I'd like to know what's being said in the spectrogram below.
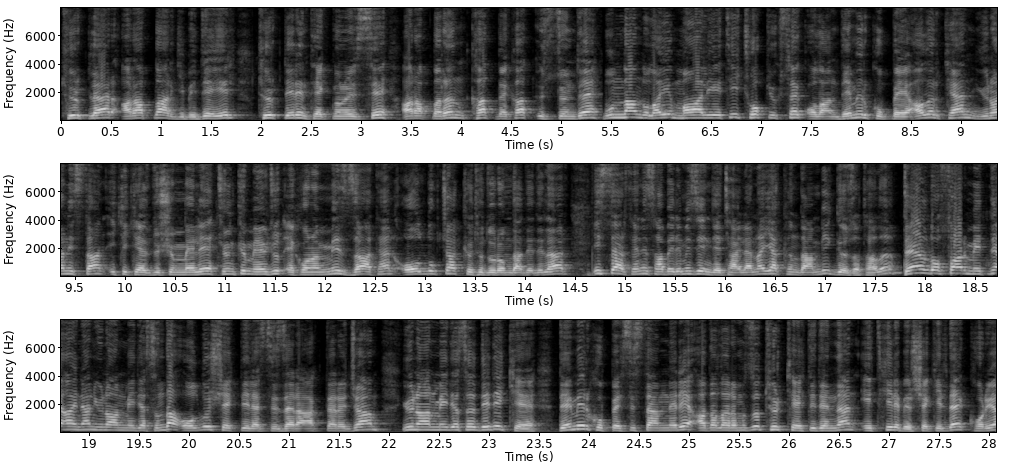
Türkler Araplar gibi değil. Türklerin teknolojisi Arapların kat ve kat üstünde. Bundan dolayı maliyeti çok yüksek olan demir kubbeyi alırken Yunanistan iki kez düşünmeli. Çünkü mevcut ekonomimiz zaten oldukça kötü durumda dediler. İsterseniz haberimizin detaylarına yakından bir göz atalım. Değerli dostlar metni aynen Yunan medyasında olduğu şekliyle sizlere aktaracağım. Yunan medyası dedi ki demir kubbe sistemleri adalarımızı Türk tehdidinden etkili bir şekilde koruyabilir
